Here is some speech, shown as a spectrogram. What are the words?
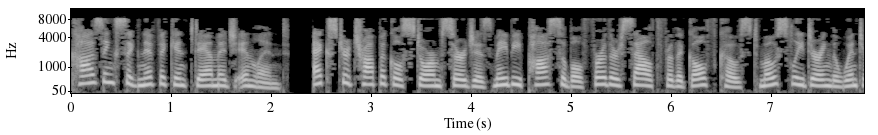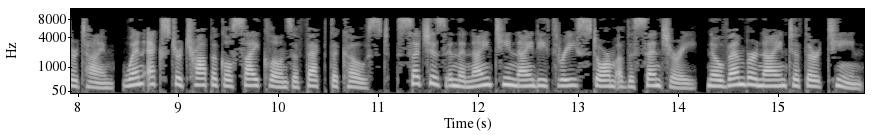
causing significant damage inland. Extratropical storm surges may be possible further south for the Gulf Coast mostly during the wintertime, when extratropical cyclones affect the coast, such as in the 1993 storm of the century, November 9-13,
